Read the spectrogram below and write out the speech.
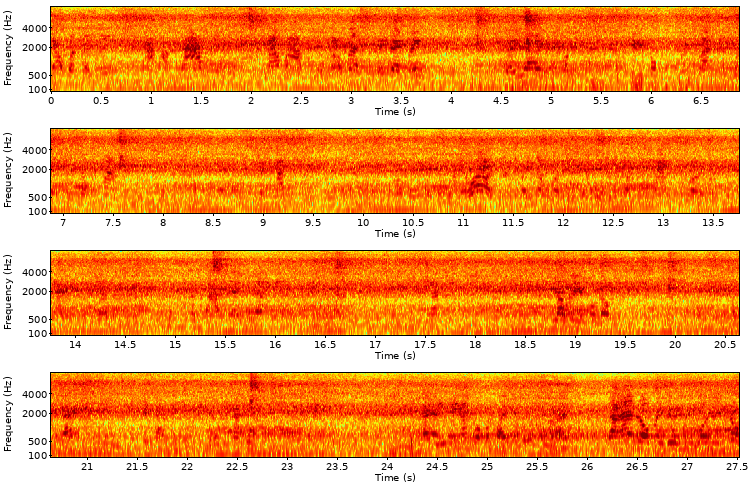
สาวบ้านไหนเลยอาหารน้ำน้ำอาบเนี่ยสามารถใช้ได้ไหมใช้ได้นะครับที่ต้องมีปริมาณด้วยไม่ต้องมากเป็นคนนะครับแต่ว่าไม่นำมาบริโภคนะครับน้ำด้วยเราจะใช้แล้วที่ต้องการใจนะเราไม่ของเรา ได้เป็นการที่เดี๋ยวการทุกใช่ ไหมครับเราก็ไปกันเลยใช่ไหมดังนั้นเราไปเดินดูบริเวณรอ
